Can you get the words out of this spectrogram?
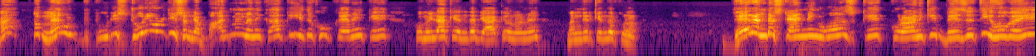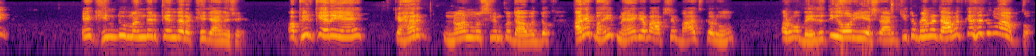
हाँ तो मैं पूरी स्टोरी उल्टी समझा। बाद में मैंने कहा कि ये देखो कह रहे हैं कि कुमिला के अंदर जाके उन्होंने मंदिर के अंदर कुरान देर अंडरस्टैंडिंग वॉज़ के कुरान की बेजती हो गई एक हिंदू मंदिर के अंदर रखे जाने से। और फिर कह रहे हैं कि हर नॉन मुस्लिम को दावत दो। अरे भाई मैं जब आपसे बात करूँ और वो बेजती हो रही है इस्लाम की तो मैं मैं दावत कैसे दूँगा आपको?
